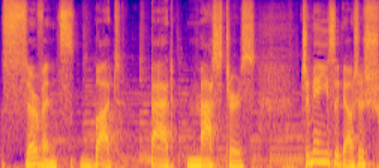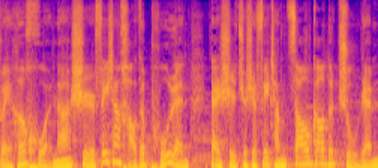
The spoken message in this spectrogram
servants, but bad masters”。直面意思表示水和火呢是非常好的仆人，但是却是非常糟糕的主人。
